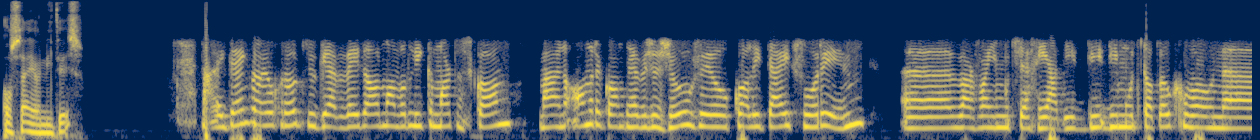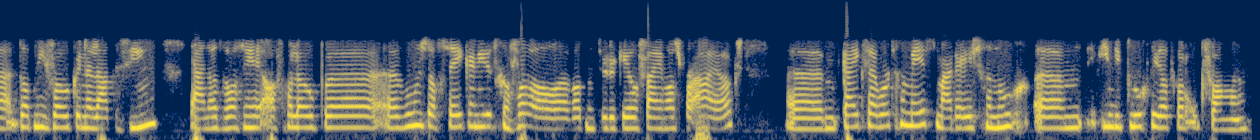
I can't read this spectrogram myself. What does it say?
als zij er niet is? Nou, ik denk wel heel groot. Natuurlijk, ja, we weten allemaal wat Lieke Martens kan. Maar aan de andere kant hebben ze zoveel kwaliteit voorin. Uh, waarvan je moet zeggen, ja, die, die, die moet dat ook gewoon uh, dat niveau kunnen laten zien. Ja, en dat was in afgelopen uh, woensdag zeker niet het geval. wat natuurlijk heel fijn was voor Ajax. Ehm, kijk, zij wordt gemist, maar er is genoeg um, in die ploeg die dat kan opvangen.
